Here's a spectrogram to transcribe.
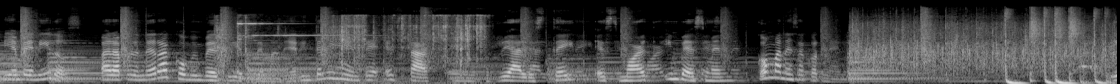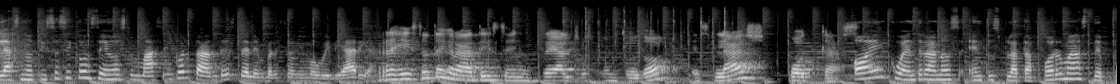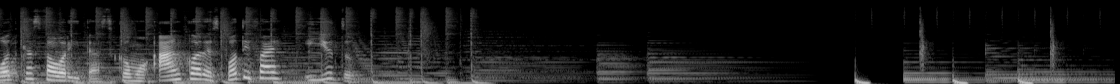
Bienvenidos. Para aprender a cómo invertir de manera inteligente, estás en Real Estate Smart Investment con Vanessa Cornell. Las noticias y consejos más importantes de la inversión inmobiliaria. Regístrate gratis en realtros.do slash podcast. O encuéntranos en tus plataformas de podcast favoritas como Anchor, Spotify y YouTube.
